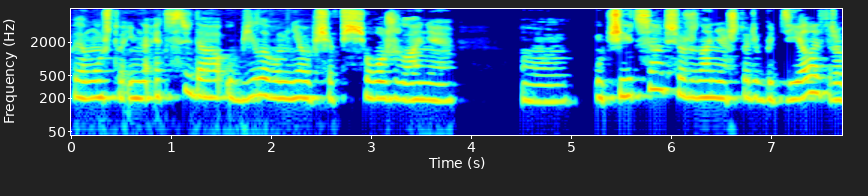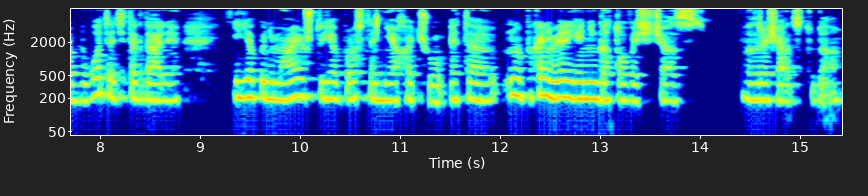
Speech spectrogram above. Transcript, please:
потому что именно эта среда убила во мне вообще все желание э, учиться, все желание что-либо делать, работать и так далее. И я понимаю, что я просто не хочу. Это, ну, по крайней мере, я не готова сейчас возвращаться туда.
